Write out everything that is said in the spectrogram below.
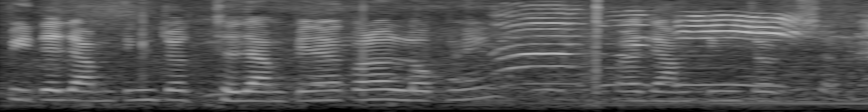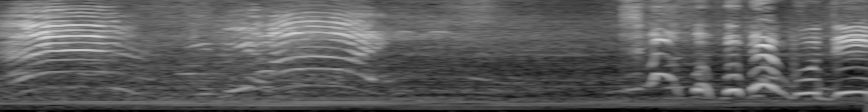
ফ্রিতে জাম্পিং চড়ছে। জাম্পিংয়ের কোনো লোক নেই জাম্পিং চড়ছে। বুদ্ধি!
